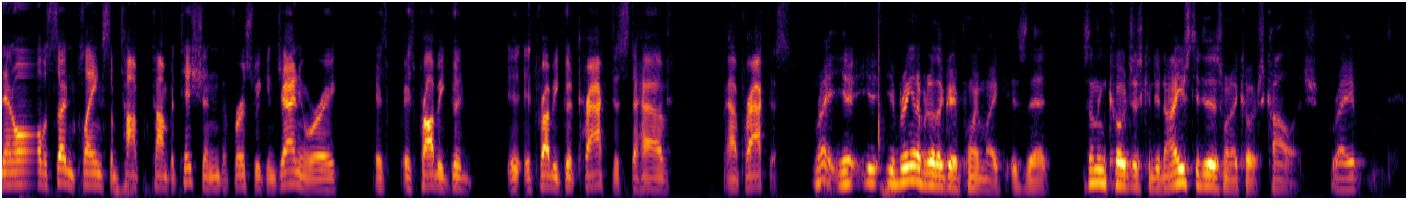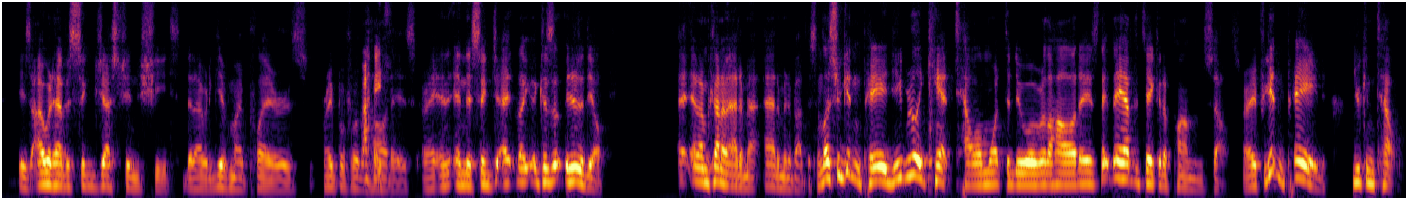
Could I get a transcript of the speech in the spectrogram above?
then all of a sudden playing some top competition the first week in January is is probably good. It's probably good practice to have have practice. Right. You, you, you're bringing up another great point, Mike. Is that something coaches can do? Now, I used to do this when I coached college, right? Is I would have a suggestion sheet that I would give my players right before the nice. holidays. Right. And, and the like, because here's the deal. And I'm kind of adamant, adamant about this. Unless you're getting paid, you really can't tell them what to do over the holidays. They, they have to take it upon themselves. Right. If you're getting paid, you can tell.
